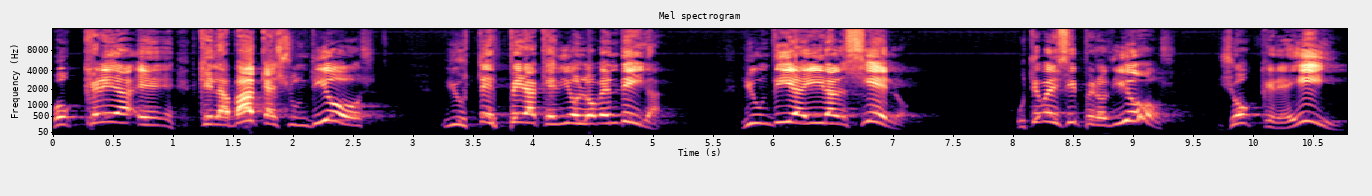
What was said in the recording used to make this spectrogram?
o crea eh, que la vaca es un Dios y usted espera que Dios lo bendiga y un día ir al cielo. Usted va a decir, pero Dios, yo creí.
